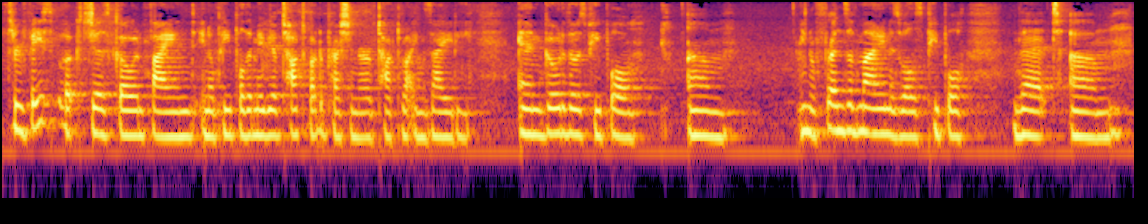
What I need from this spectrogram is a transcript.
through Facebook just go and find you know people that maybe have talked about depression or have talked about anxiety, and go to those people, um, you know, friends of mine as well as people that. Um,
